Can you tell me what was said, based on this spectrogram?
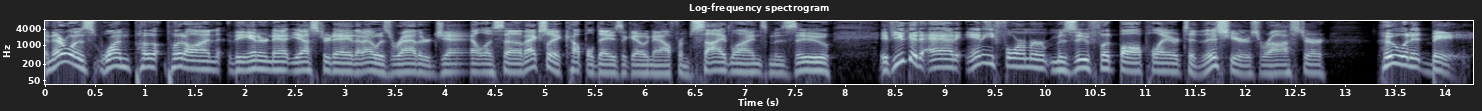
And there was one put, on the internet yesterday that I was rather jealous of, actually, a couple days ago now from Sidelines Mizzou. If you could add any former Mizzou football player to this year's roster, who would it be?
